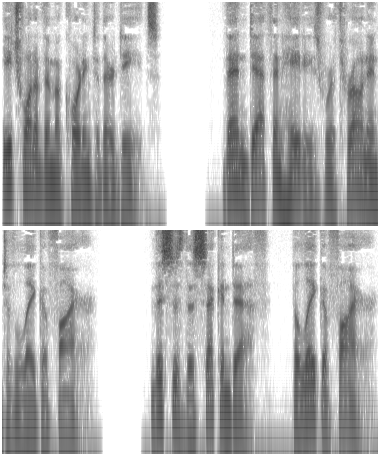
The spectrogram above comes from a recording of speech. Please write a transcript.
each one of them according to their deeds. Then death and Hades were thrown into the lake of fire. This is the second death, the lake of fire.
